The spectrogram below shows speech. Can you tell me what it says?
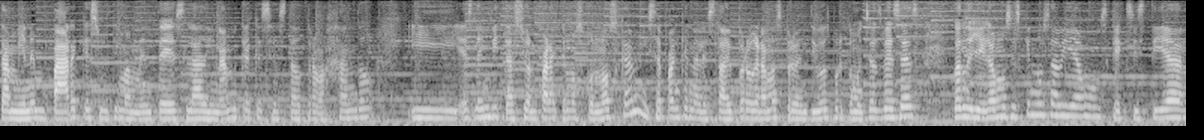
también en parques últimamente es la dinámica que se ha estado trabajando y es la invitación para que nos conozcan y sepan que en el Estado hay programas preventivos porque muchas veces cuando llegamos es que no sabíamos que existían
